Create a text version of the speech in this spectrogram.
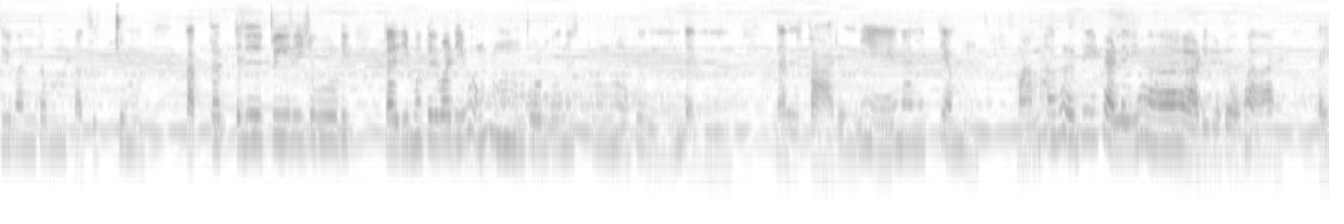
ദിവന്തം പതിച്ചും കക്കത്തിൽ പിരിചൂടി ചൂടി കരിമുകിൽ വടിവും പൂണ്ടു നിൽക്കുന്നു കുന്തൻ നൽകാരുണ്യേന നിത്യം മമ ഹൃദി കളിയാടിയിടുവാൻ കൈ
